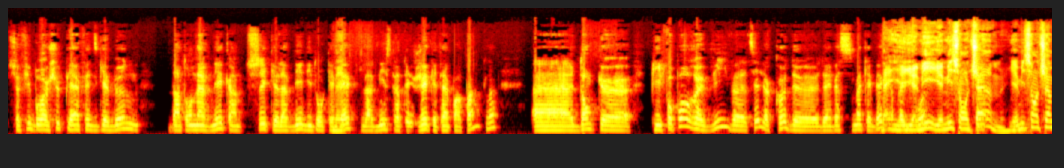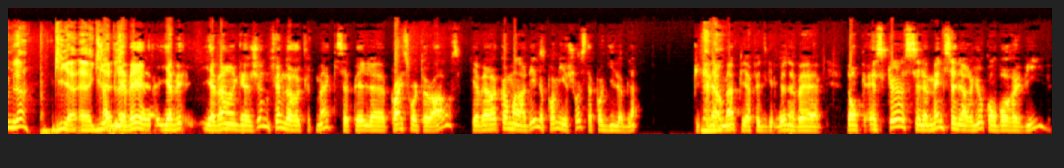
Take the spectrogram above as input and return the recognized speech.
Sophie Brochu, Pierre Fitzgibbon dans ton avenir, quand tu sais que l'avenir d'Hydro-Québec, l'avenir stratégique est important, là. Euh, donc, euh, puis il faut pas revivre, tu sais, le cas d'Investissement Québec. Ben, il, a mis, il a mis son chum. Il a mis son chum là. Guy, euh, Guy euh, il, avait, il, avait, il avait engagé une firme de recrutement qui s'appelle euh, Pricewaterhouse, qui avait recommandé, le premier choix, c'était pas Guy Leblanc. Puis ben finalement, Pierre Fitzgibbon avait... Donc, est-ce que c'est le même scénario qu'on va revivre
